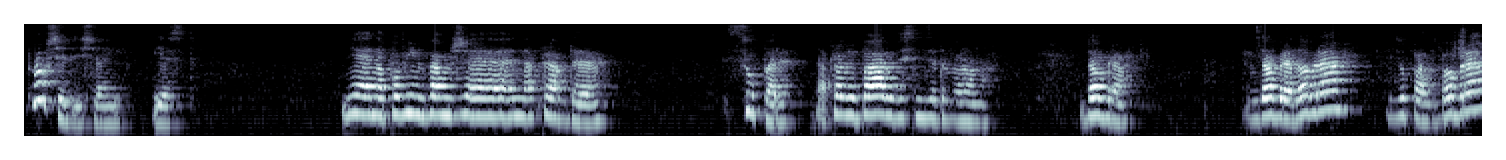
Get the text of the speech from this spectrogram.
plusie dzisiaj jest. Nie no, powiem wam, że naprawdę super. Naprawdę bardzo jestem zadowolona. Dobra. Dobra, dobra. Zupa z bobra.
